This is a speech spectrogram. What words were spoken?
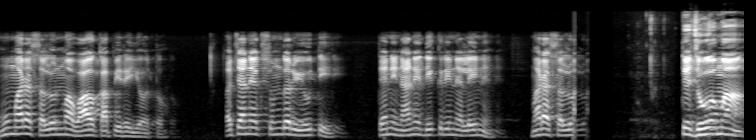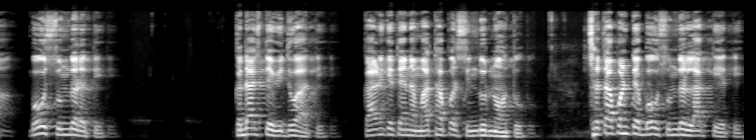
હું મારા સલૂનમાં વાવ કાપી રહ્યો હતો. અચાનક સુંદર યુવતી તેની નાની દીકરીને લઈને મારા સલૂન તે જોવામાં બહુ સુંદર હતી. કદાચ તે વિધવા હતી, કારણ કે તેના માથા પર સિંદૂર નહોતું. છતાં પણ તે બહુ સુંદર લાગતી હતી.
